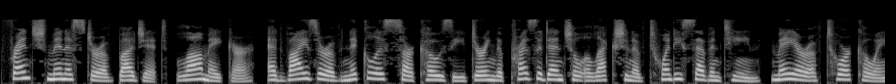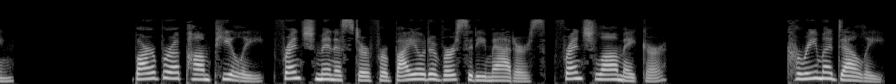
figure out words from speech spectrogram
French Minister of Budget, lawmaker, advisor of Nicolas Sarkozy during the presidential election of 2017, mayor of Tourcoing. Barbara Pompili, French Minister for Biodiversity Matters, French lawmaker. Karima Deli,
